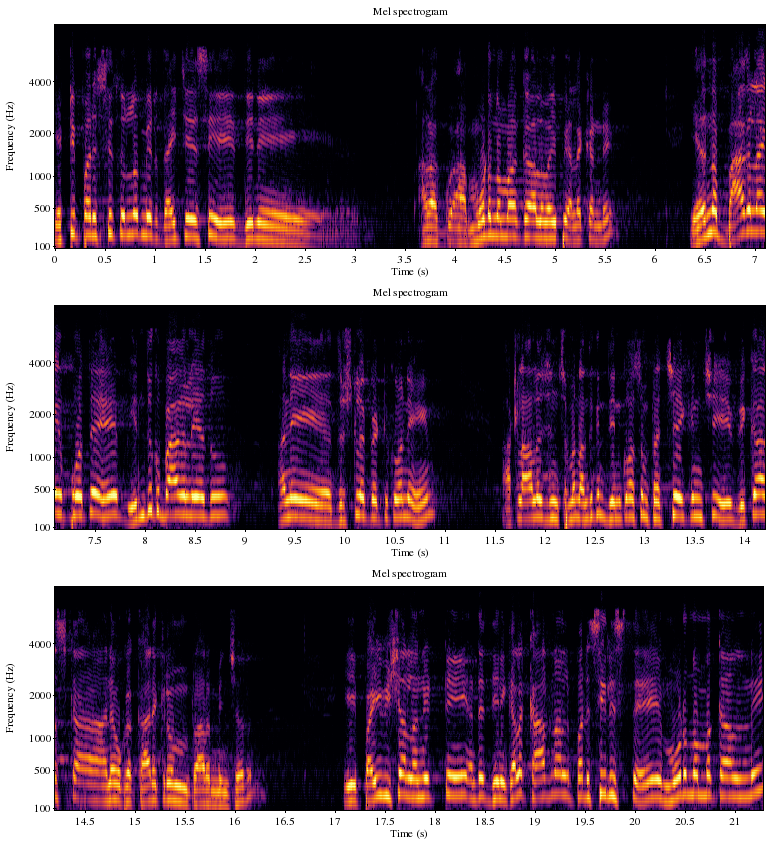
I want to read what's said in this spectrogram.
ఎట్టి పరిస్థితుల్లో మీరు దయచేసి దీని అలా ఆ మూఢనమ్మకాల వైపు వెళ్ళకండి. ఏదైనా బాగలేకపోతే ఎందుకు బాగలేదు అని దృష్టిలో పెట్టుకొని అట్లా ఆలోచించమని అందుకని దీనికోసం ప్రత్యేకించి వికాస్ అనే ఒక కార్యక్రమం ప్రారంభించారు. ఈ పై విషయాలన్నింటినీ అంటే దీనికి గల కారణాలను పరిశీలిస్తే మూఢనమ్మకాలని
